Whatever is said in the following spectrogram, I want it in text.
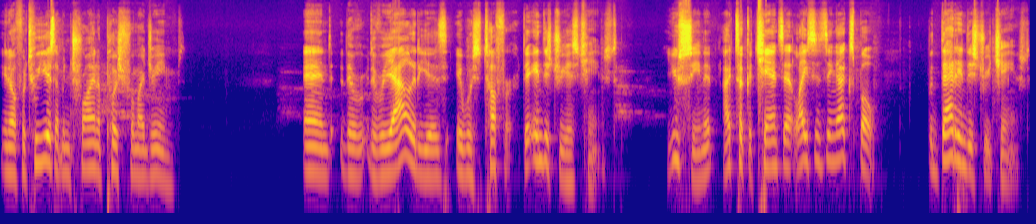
You know, for two years I've been trying to push for my dreams. And the, the reality is, it was tougher. The industry has changed. You've seen it. I took a chance at Licensing Expo, but that industry changed.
